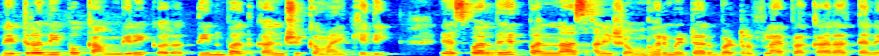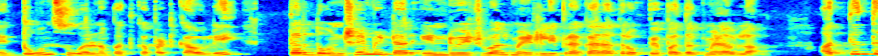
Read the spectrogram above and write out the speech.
नेत्रदीपक कामगिरी करत तीन पदकांची कमाई केली. या स्पर्धेत पन्नास आणि शंभर मीटर बटरफ्लाय प्रकारात त्याने दोन सुवर्ण पदकं पटकावली तर दोनशे मीटर इंडिव्हिज्युअल मेडली प्रकारात रौप्य पदक मिळवलं. अत्यंत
